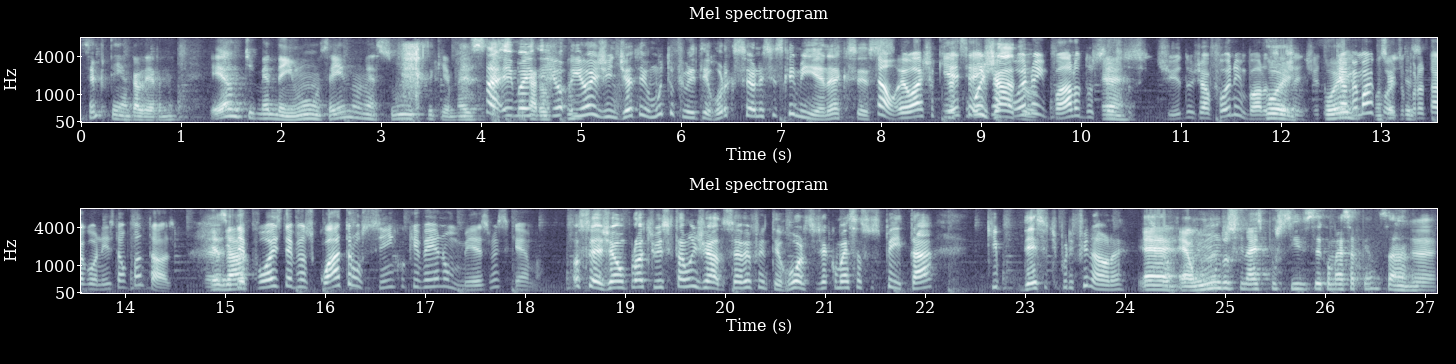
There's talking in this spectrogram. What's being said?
sempre tem a galera, né? Eu não tive medo nenhum, isso aí não me assusta, isso aqui, mas. Ah, e, mas- Cara, o e- filme- e hoje em dia tem muito filme de terror que saiu nesse esqueminha, né? Que vocês... Não, eu acho que Já esse aí já manjado. foi no embalo do sexto sentido, já foi no embalo Foi, do sexto sentido, foi, é a mesma coisa, certeza. o protagonista é um fantasma. E Exato. depois teve uns quatro ou cinco que veio no mesmo esquema. Ou seja, é um plot twist que tá manjado. Você vai ver filme de terror, você já começa a suspeitar que desse tipo de final, né? É, é um dos finais possíveis que você começa a pensar, né?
